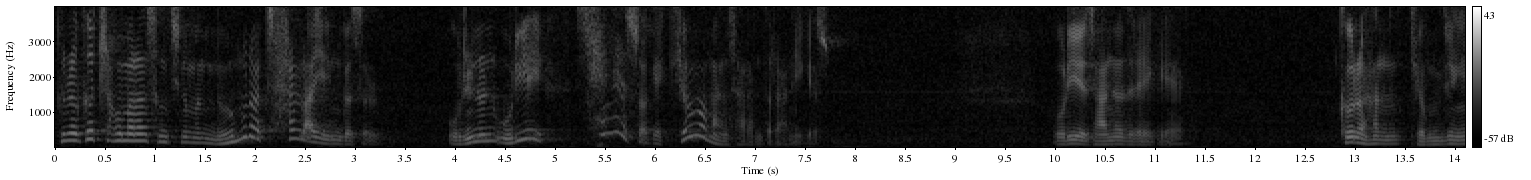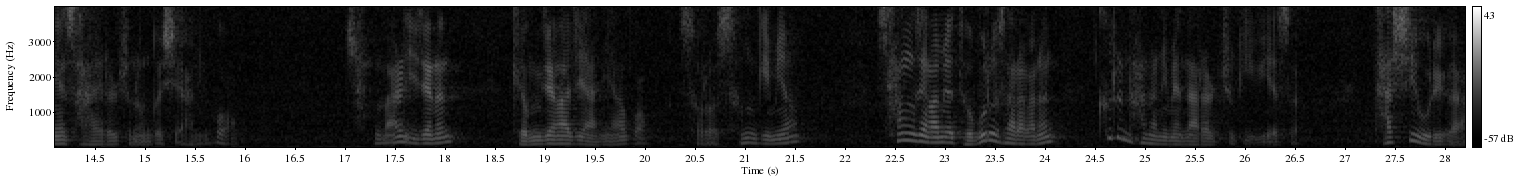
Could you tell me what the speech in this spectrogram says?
그러나 그 조그마한 성취는 너무나 찰나인 것을 우리는 우리의 생애 속에 경험한 사람들 아니겠습니까? 우리의 자녀들에게 그러한 경쟁의 사회를 주는 것이 아니고 정말 이제는 경쟁하지 아니하고 서로 섬기며 상생하며 더불어 살아가는 그런 하나님의 나라를 주기 위해서 다시 우리가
